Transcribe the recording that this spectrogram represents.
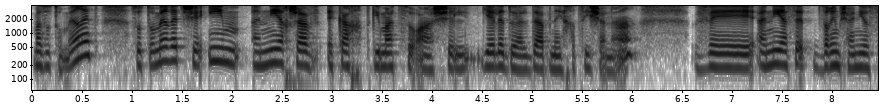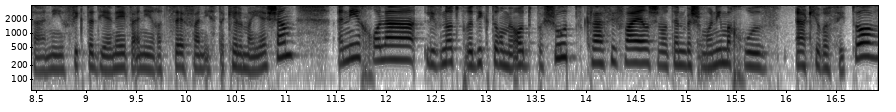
מה זאת אומרת? זאת אומרת שאם אני עכשיו אקח דגימת צואה של ילד או ילדה בני חצי שנה, ואני אעשה את דברים שאני עושה, אני אפיק את ה-DNA ואני ארצף ואני אסתכל מה יש שם, אני יכולה לבנות פרדיקטור מאוד פשוט, classifier שנותן ב-80 אחוז accuracy טוב,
